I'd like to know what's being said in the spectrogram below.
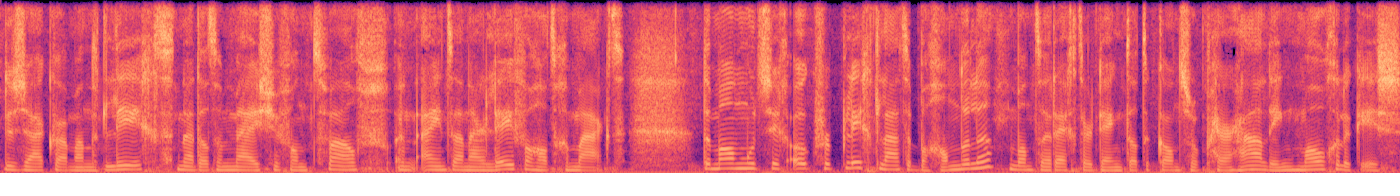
De zaak kwam aan het licht nadat een meisje van 12 een eind aan haar leven had gemaakt. De man moet zich ook verplicht laten behandelen... want de rechter denkt dat de kans op herhaling mogelijk is.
